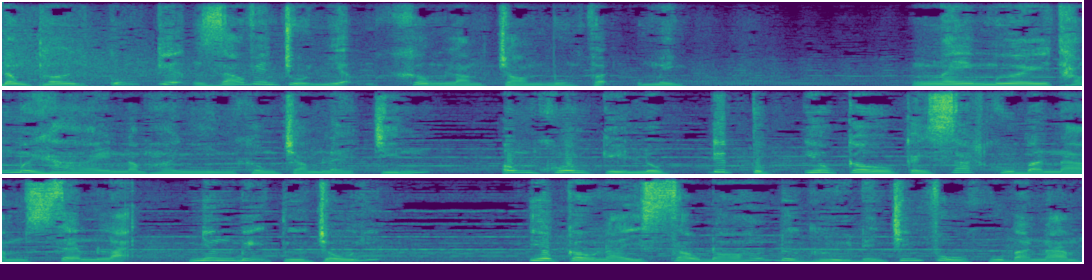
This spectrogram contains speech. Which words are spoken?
Đồng thời cũng kiện giáo viên chủ nhiệm không làm tròn bổn phận của mình. Ngày 10 tháng 12 năm 2009, ông Khuông Kỷ Lục tiếp tục yêu cầu cảnh sát khu Ba Nam xem lại nhưng bị từ chối. Yêu cầu này sau đó được gửi đến chính phủ khu Ba Nam.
